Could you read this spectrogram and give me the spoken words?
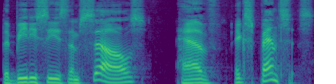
The BDCs themselves have expenses.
